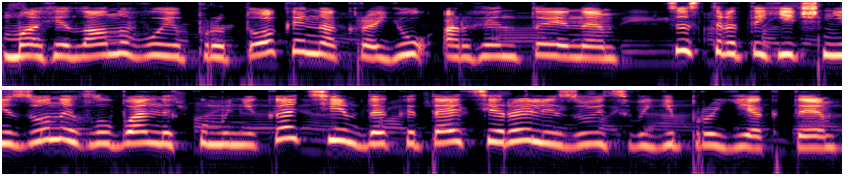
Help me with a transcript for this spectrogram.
Магеланової протоки на краю Аргентини. Це стратегічні зони глобальних комунікацій, де китайці реалізують свої проєкти.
